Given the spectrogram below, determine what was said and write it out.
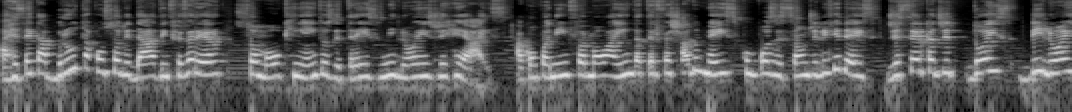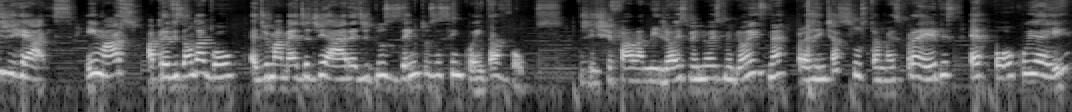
A receita bruta consolidada em fevereiro somou 503 milhões de reais. A companhia informou ainda ter fechado o mês com posição de liquidez de cerca de 2 bilhões de reais. Em março, a previsão da Gol é de uma média diária de 250 voos. A gente fala milhões, milhões, milhões, né? Pra gente assusta, mas para eles é pouco e aí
